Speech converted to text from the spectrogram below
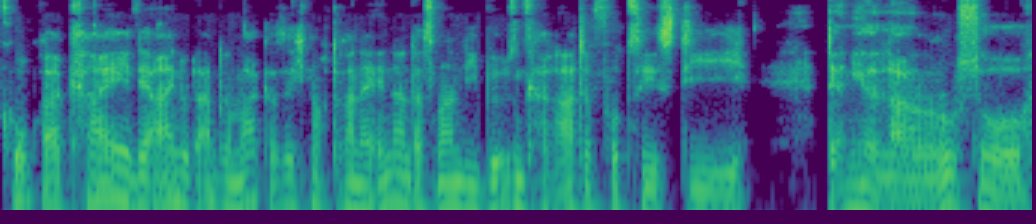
Cobra Kai, der ein oder andere mag sich noch dran erinnern, das waren die bösen Karate-Fuzis, die Daniel LaRusso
